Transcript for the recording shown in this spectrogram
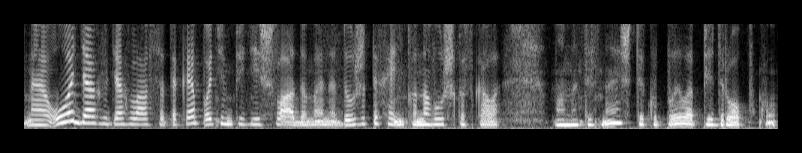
е, одяг вдягла, все таке. Потім підійшла до мене дуже тихенько на вушко, сказала: Мама, ти знаєш, ти купила підробку.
